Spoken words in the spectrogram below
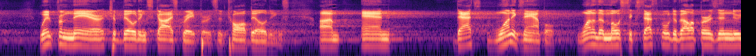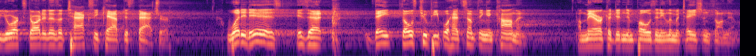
Went from there to building skyscrapers and tall buildings. Um, and that's one example. One of the most successful developers in New York started as a taxi cab dispatcher. What it is, is that they, those two people had something in common. America didn't impose any limitations on them.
